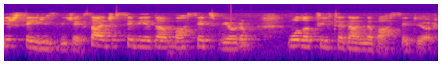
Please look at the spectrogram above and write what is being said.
bir seyir izleyecek. Sadece seviyeden bahsetmiyorum, volatiliteden de bahsediyorum.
